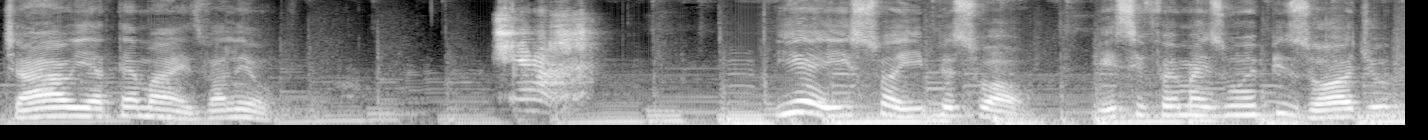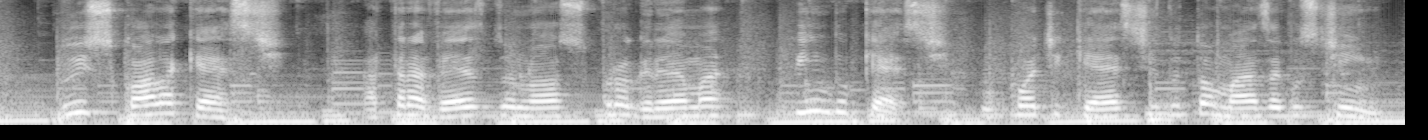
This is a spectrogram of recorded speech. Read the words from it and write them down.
Tchau e até mais. Valeu. Tchau. E é isso aí, pessoal. Esse foi mais um episódio do Escola Cast. através do nosso programa PindoCast, o podcast do Tomás Agostinho.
